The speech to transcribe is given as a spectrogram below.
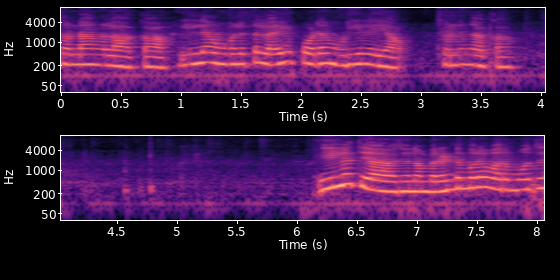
சொன்னாங்களா அக்கா? இல்லை உங்களுக்கு லைவ் போட முடியலையா? சொல்லுங்க அக்கா. இல்லை தியாகராஜன் நம்ம ரெண்டு முறை வரும்போது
